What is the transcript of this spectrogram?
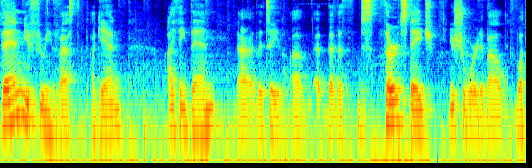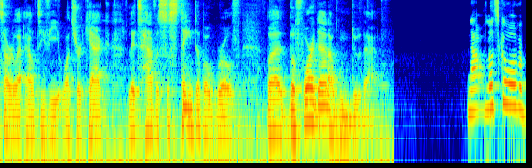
then if you invest again, I think then, uh, let's say, uh, the, the this third stage, you should worry about what's our LTV, what's your CAC, let's have a sustainable growth. But before that, I wouldn't do that. Now, let's go over.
